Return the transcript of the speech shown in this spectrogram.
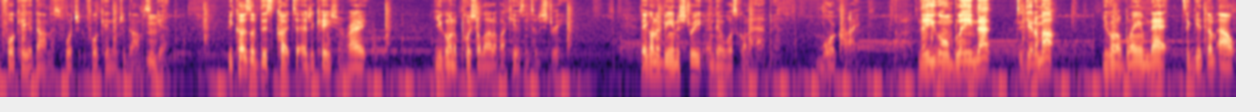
4K Adamas, 4K Notre Dame Mm. again. Because of this cut to education, right? You're gonna push a lot of our kids into the street. They're gonna be in the street, and then what's gonna happen? More crime. then you're gonna blame that to get them out. You're gonna blame that to get them out,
